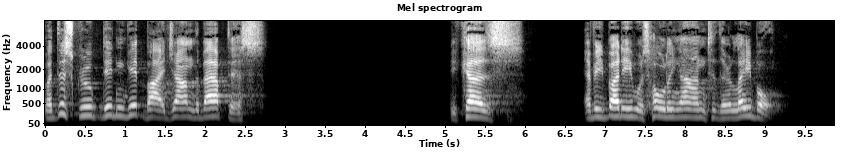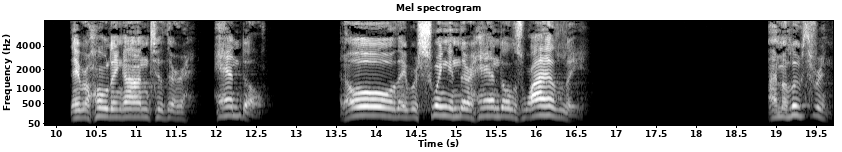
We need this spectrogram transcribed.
But this group didn't get by John the Baptist because everybody was holding on to their label. They were holding on to their handle. And oh, they were swinging their handles wildly. I'm a Lutheran.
